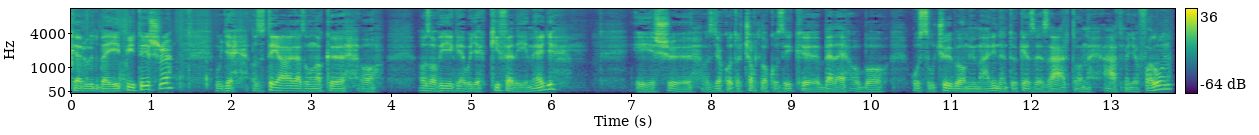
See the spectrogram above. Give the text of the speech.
került beépítésre. Ugye az télágazónak a, az a vége ugye kifelé megy, és az gyakorlatilag csatlakozik bele abba a hosszú csőbe, ami már innentől kezdve zártan átmegy a falon,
